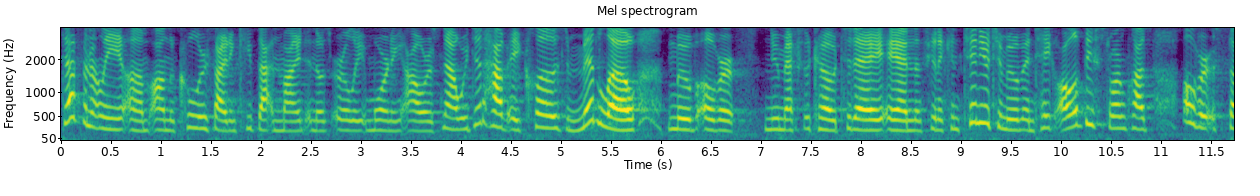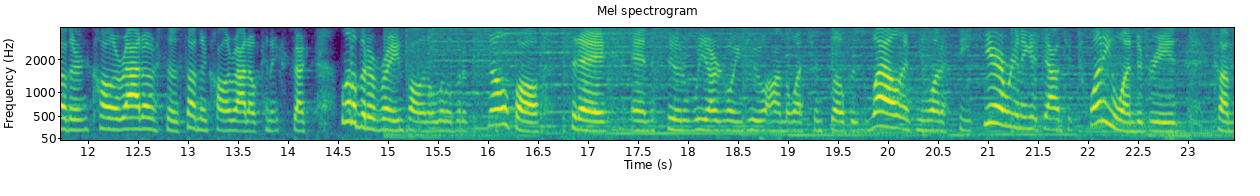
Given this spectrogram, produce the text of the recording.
definitely um, on the cooler side and keep that in mind in those early morning hours. Now, we did have a closed mid-low move over New Mexico today, and it's going to continue to move and take all of these storm clouds over southern Colorado. So southern Colorado can expect a little bit of rainfall and a little bit of snowfall today, and soon we are going to on the western slope as well. If you want to see here, we're going to get down to 21 degrees come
